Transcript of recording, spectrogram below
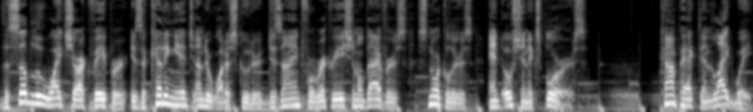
The Sublue White Shark Vapor is a cutting-edge underwater scooter designed for recreational divers, snorkelers, and ocean explorers. Compact and lightweight,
